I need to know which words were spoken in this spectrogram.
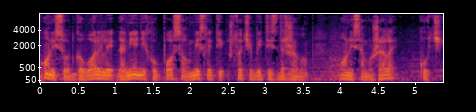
oni su odgovorili da nije njihov posao misliti što će biti s državom. Oni samo žele kući.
